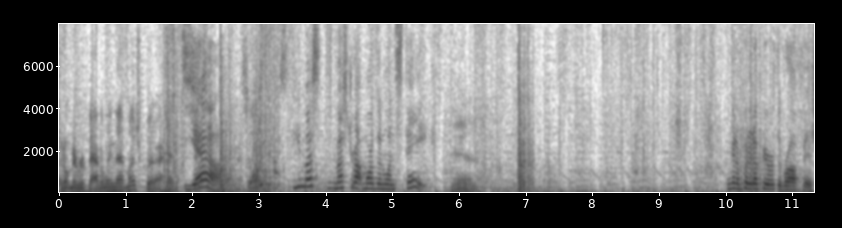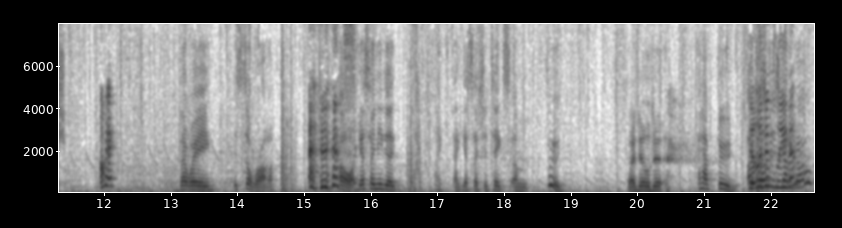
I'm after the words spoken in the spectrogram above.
I don't remember battling that much, but I had six of Yeah. them by myself. He must must drop more than one steak. Yeah. I'm gonna put it up here with the raw fish. Okay. That way, it's still raw. Oh, I guess I need to. I, I guess I should take some food. Bye, Diligent. I have food. Oh, Diligent's Diligent's gotta leaving? go?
